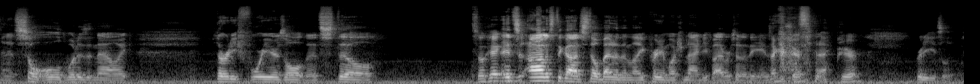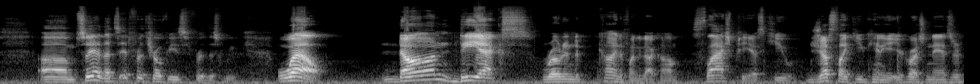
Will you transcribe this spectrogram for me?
And it's so old. What is it now? Like 34 years old, and it's still It's okay. it's honest to God still better than like pretty much 95 percent of the games I got sure. today, Sure. pretty easily. Um, so yeah, that's it for trophies for this week. Well, Don DX wrote into kindafunny.com slash PSQ, just like you can to get your question answered.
